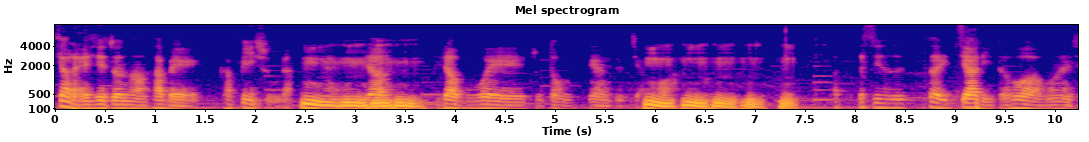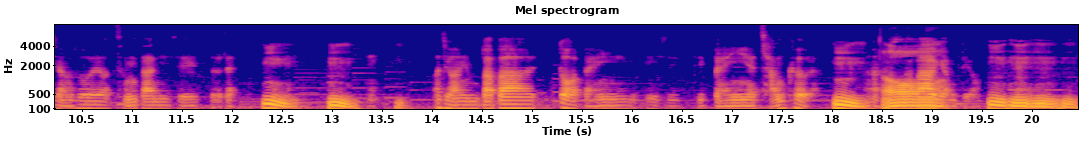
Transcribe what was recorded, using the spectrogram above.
叫来 时阵哈，他被。他避暑的，嗯嗯，比较比较不会主动这样子讲话，嗯嗯嗯嗯其实，在家里的话，我也想说要承担一些责任，嗯嗯嗯，而且我爸爸大病院也是病院的常客了，嗯哦，爸爸严重，嗯嗯嗯嗯，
